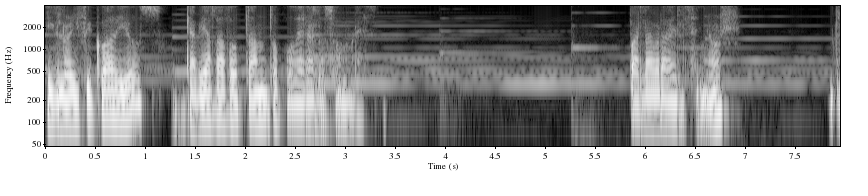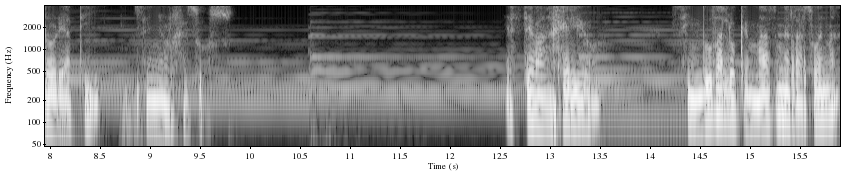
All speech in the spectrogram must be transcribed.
y glorificó a Dios que había dado tanto poder a los hombres. Palabra del Señor. Gloria a ti, Señor Jesús. Este Evangelio, sin duda lo que más me resuena,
